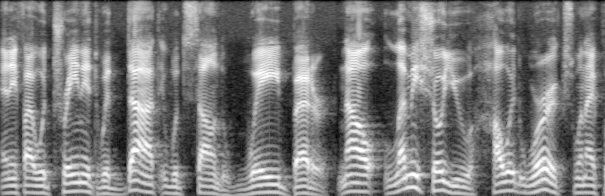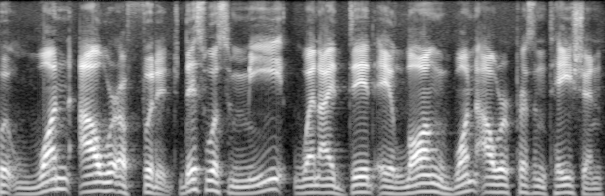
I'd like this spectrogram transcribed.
And if I would train it with that, it would sound way better. Now, let me show you how it works when I put one hour of footage. This was me when I did a long one hour presentation.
